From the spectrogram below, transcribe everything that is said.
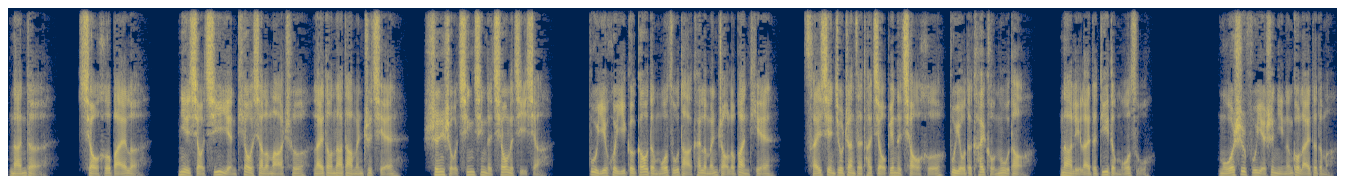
男的，巧合白了。聂小七一眼跳下了马车，来到那大门之前，伸手轻轻的敲了几下。不一会，一个高等魔族打开了门，找了半天。才现就站在他脚边的巧合不由得开口怒道：“那里来的低等魔族？魔师府也是你能够来的的吗？”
